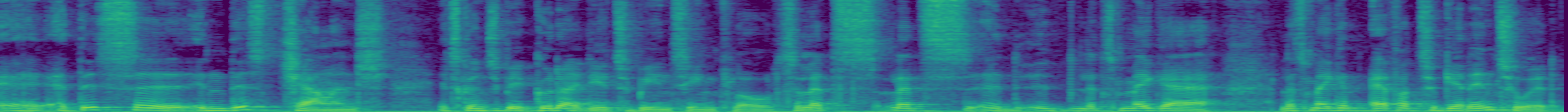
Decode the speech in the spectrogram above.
Uh, at this uh, in this challenge, it's going to be a good idea to be in team flow. So let's let's uh, let's make a let's make an effort to get into it.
